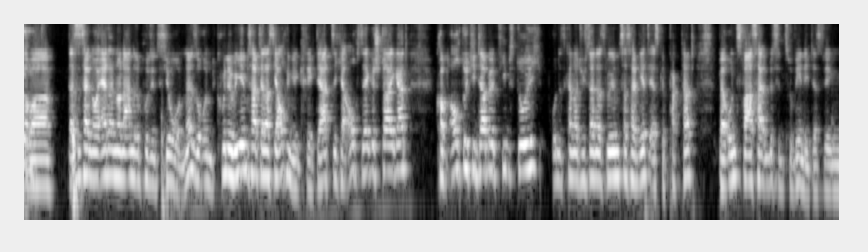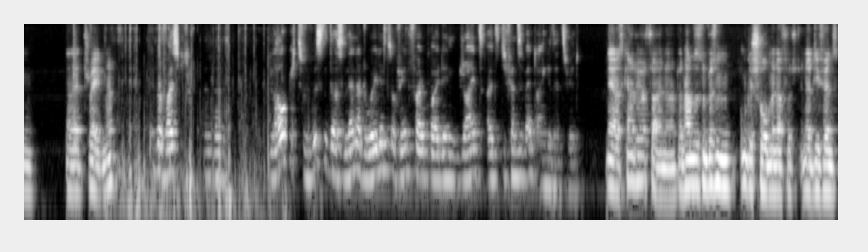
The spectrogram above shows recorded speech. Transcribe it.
aber das ist halt noch, er hat noch eine andere Position. Ne? So, und Quinn Williams hat ja das ja auch hingekriegt. Der hat sich ja auch sehr gesteigert, kommt auch durch die Double Teams durch. Und es kann natürlich sein, dass Williams das halt jetzt erst gepackt hat. Bei uns war es halt ein bisschen zu wenig. Deswegen na, der Trade, ne? Da weiß ich, äh, glaube ich, zu wissen, dass Leonard Williams auf jeden Fall bei den Giants als Defensive End eingesetzt wird. Ja, das kann natürlich sein. Ja. Dann haben sie es ein bisschen umgeschoben in der, in der Defense.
